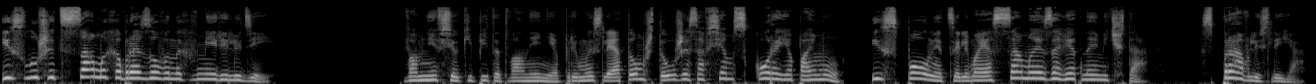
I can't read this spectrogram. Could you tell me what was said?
и слушать самых образованных в мире людей. Во мне все кипит от волнения при мысли о том, что уже совсем скоро я пойму, Исполнится ли моя самая заветная мечта? Справлюсь ли я?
